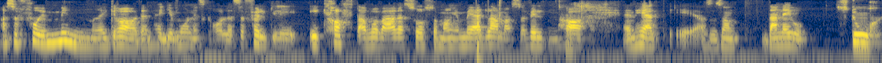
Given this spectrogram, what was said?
altså får i mindre grad en hegemonisk rolle. Selvfølgelig i kraft av å være så og så mange medlemmer, så vil den ha en helt altså sant, Den er jo stor.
